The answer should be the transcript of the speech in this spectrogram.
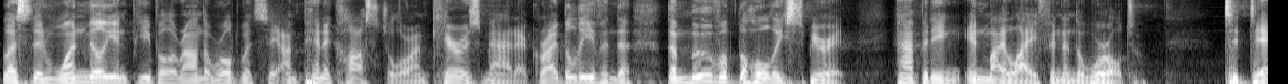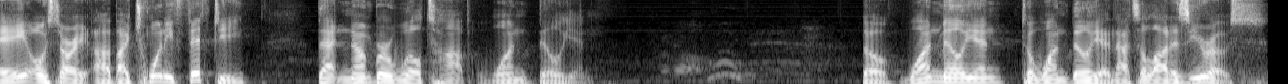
Less than 1 million people around the world would say, I'm Pentecostal or I'm charismatic or I believe in the, the move of the Holy Spirit happening in my life and in the world. Today, oh, sorry, uh, by 2050, that number will top 1 billion. So 1 million to 1 billion, that's a lot of zeros.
